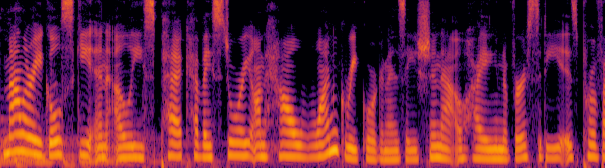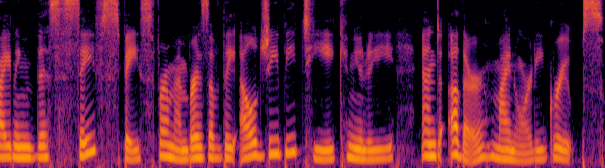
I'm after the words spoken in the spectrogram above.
Mallory Golsky and Elise Peck have a story on how one Greek organization at Ohio University is providing this safe space for members of the LGBT community and other minority groups.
